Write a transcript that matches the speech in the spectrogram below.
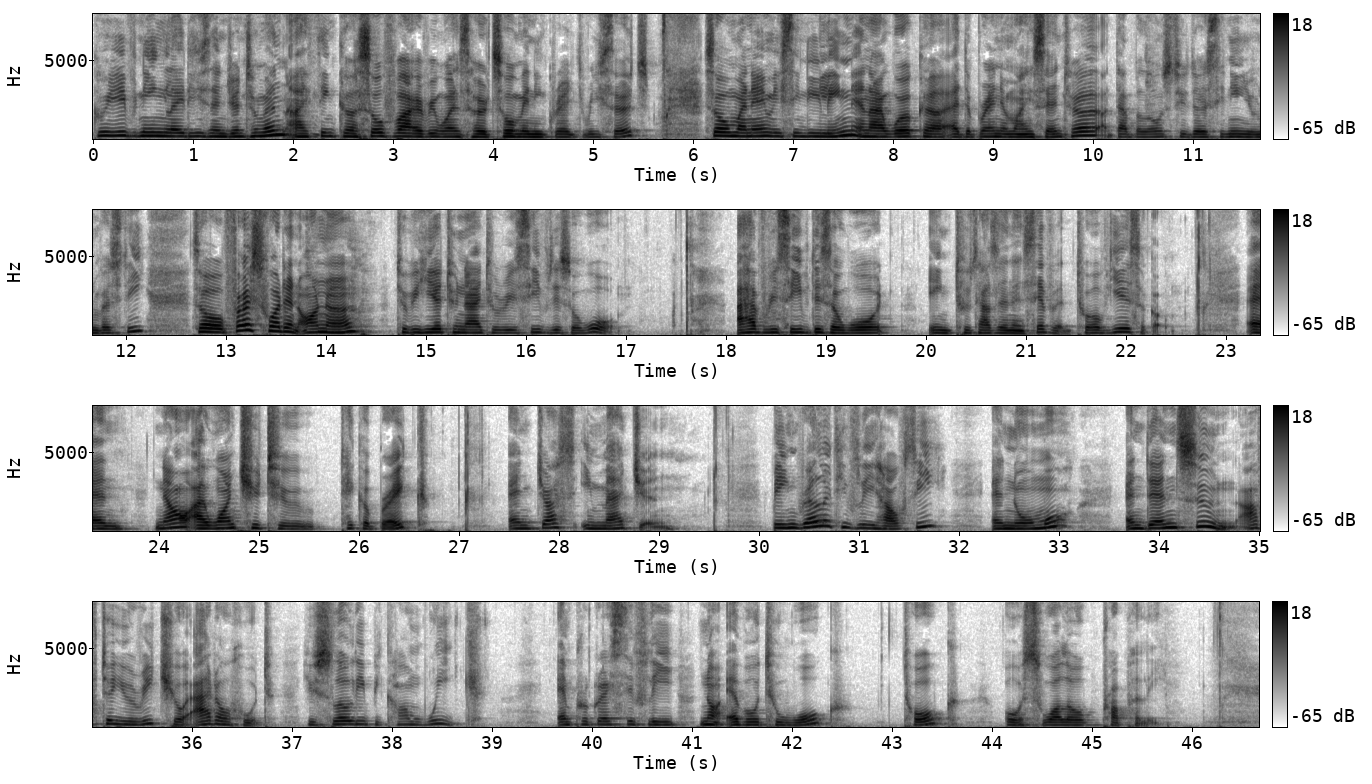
Good evening, ladies and gentlemen. I think uh, so far everyone's heard so many great research. So my name is Cindy Lin, and I work uh, at the Brain and Mind Center that belongs to the Sydney University. So first, what an honor to be here tonight to receive this award. I have received this award in 2007, 12 years ago. And now I want you to take a break and just imagine being relatively healthy and normal, and then soon after you reach your adulthood, you slowly become weak and progressively not able to walk, talk, or swallow properly.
